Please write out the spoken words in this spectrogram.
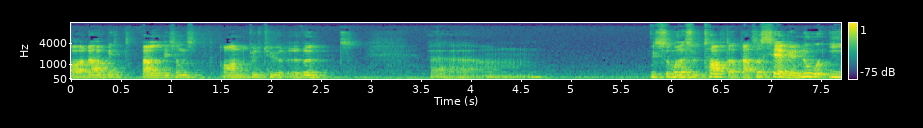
og det har blitt veldig sånn annen kultur rundt. uh, som resultat av dette, så ser vi jo nå i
